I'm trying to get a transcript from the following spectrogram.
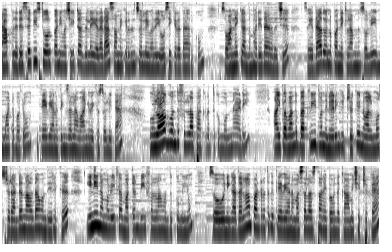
நாற்பது ரெசிபி ஸ்டோர் பண்ணி வச்சுக்கிட்டு அதில் எதடா சமைக்கிறதுன்னு சொல்லி வந்து யோசிக்கிறதா இருக்கும். ஸோ அன்னைக்கு அந்த மாதிரி தான் இருந்துச்சு. ஸோ ஏதாவது ஒன்று பண்ணிக்கலாம்னு சொல்லி இம்மாட்ட மட்டும் தேவையான திங்ஸ் எல்லாம் வாங்கி வைக்க சொல்லிட்டேன். விலாக் வந்து ஃபுல்லாக பார்க்குறதுக்கு முன்னாடி இப்போ வந்து பக்ரீத் வந்து நெருங்கிட்டுருக்கு. இன்னும் ஆல்மோஸ்ட் ரெண்டு நாள் தான் வந்து இருக்குது இனி நம்ம வீட்டில் மட்டன் பீஃப் எல்லாம் வந்து குமியும். ஸோ நீங்கள் அதெல்லாம் பண்ணுறதுக்கு தேவையான மசாலாஸ் தான் நான் இப்போ வந்து காமிச்சிட்ருக்கேன்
